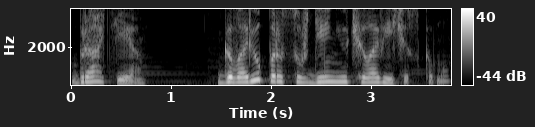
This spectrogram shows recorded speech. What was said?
Братья, говорю по рассуждению человеческому.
